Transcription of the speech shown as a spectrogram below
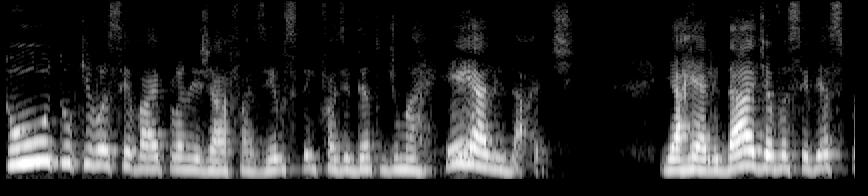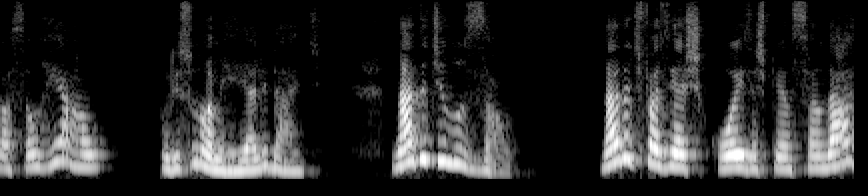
Tudo que você vai planejar fazer, você tem que fazer dentro de uma realidade. E a realidade é você ver a situação real. Por isso o nome realidade. Nada de ilusão. Nada de fazer as coisas pensando, ah,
